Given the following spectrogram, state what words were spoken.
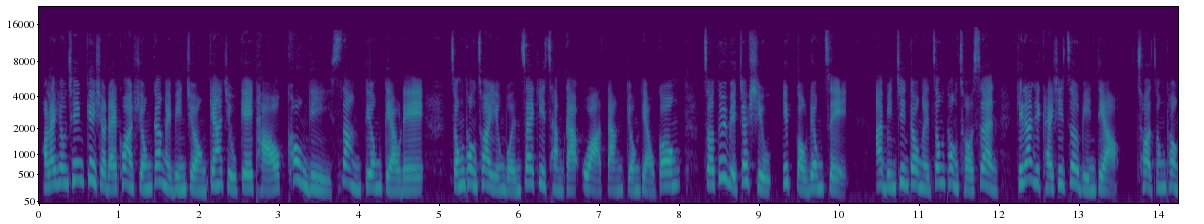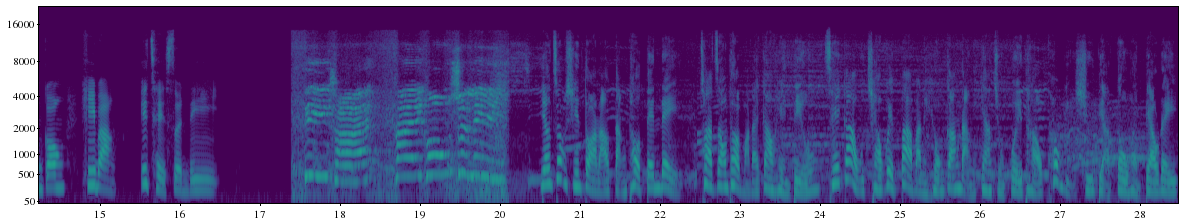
好来，乡亲继续来看香港的民众加州街头抗议送中条例。总统蔡英文再去参加活动，强调讲绝对未接受一国两制。啊，民进党的总统初选今仔日开始做民调，蔡总统讲希望一切顺利。第一场开工顺利。杨总新大楼动土典礼。蔡总统嘛来到现场，车架有超过百万的香港人行上街头抗议修订多项条例。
